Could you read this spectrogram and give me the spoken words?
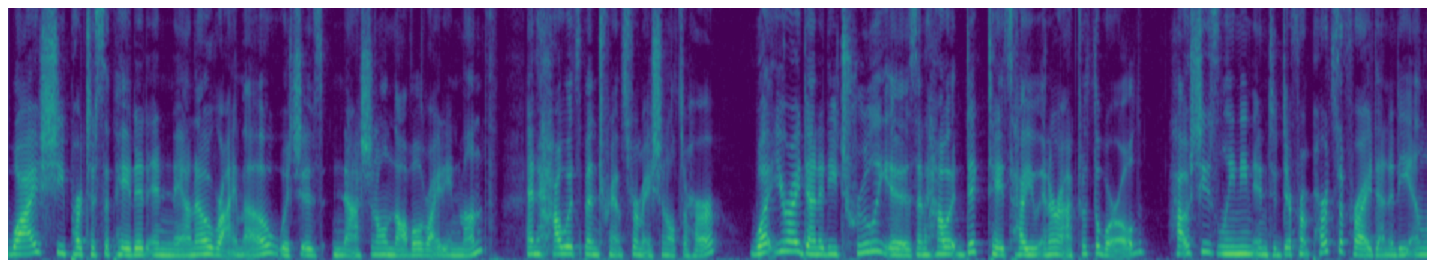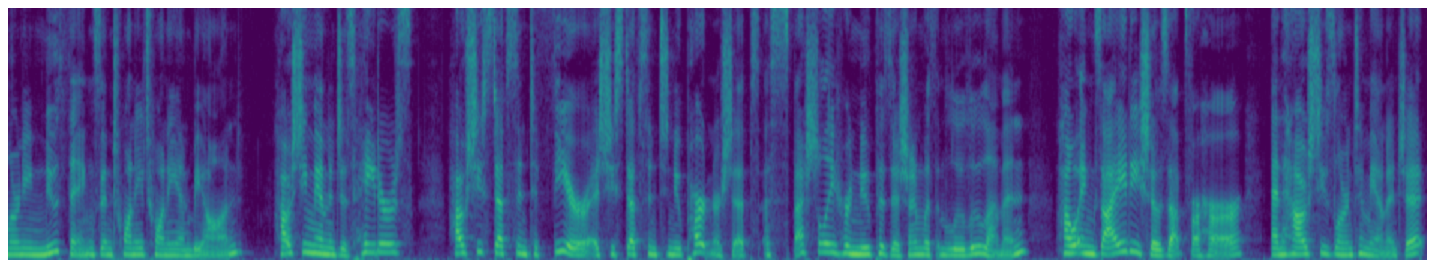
why she participated in NaNoWriMo, which is National Novel Writing Month, and how it's been transformational to her, what your identity truly is and how it dictates how you interact with the world, how she's leaning into different parts of her identity and learning new things in 2020 and beyond, how she manages haters, how she steps into fear as she steps into new partnerships, especially her new position with Lululemon, how anxiety shows up for her and how she's learned to manage it,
